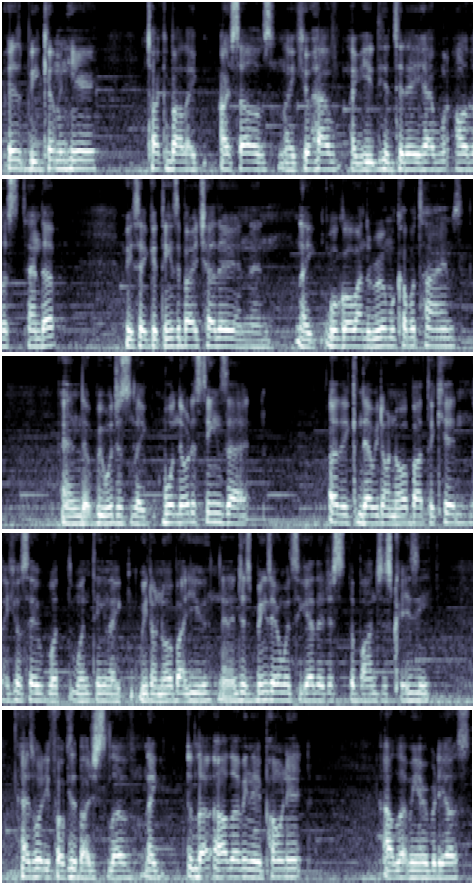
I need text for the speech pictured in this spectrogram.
we just be coming here talk about like ourselves. Like you'll have like you did today, have all of us stand up. We say good things about each other, and then like we'll go around the room a couple times, and we will just like we'll notice things that other that we don't know about the kid. Like he'll say what one thing like we don't know about you, and it just brings everyone together. Just the bond's just crazy. That's what he focuses about, just love, like out loving the opponent, out loving everybody else.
